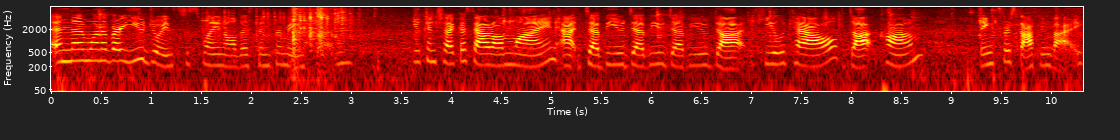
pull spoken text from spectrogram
and then one of our U-joints displaying all this information. You can check us out online at www.helical.com. Thanks for stopping by.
